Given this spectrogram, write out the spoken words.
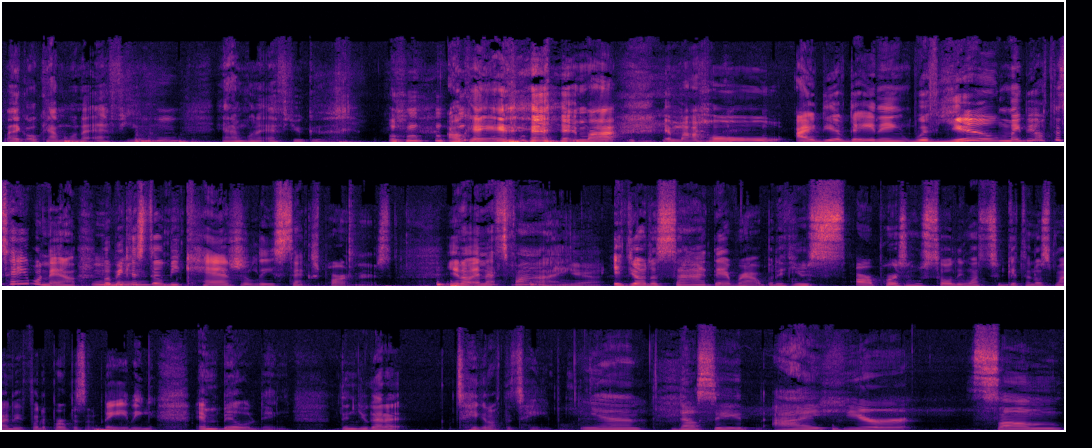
Like, okay, I'm going to f you, mm-hmm. and I'm going to f you good. Mm-hmm. okay, and, and my and my whole idea of dating with you may be off the table now, but we can still be casually sex partners. You know, and that's fine. Yeah. If y'all decide that route, but if you are a person who solely wants to get to know somebody for the purpose of dating and building, then you gotta take it off the table. Yeah. Now, see, I hear some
